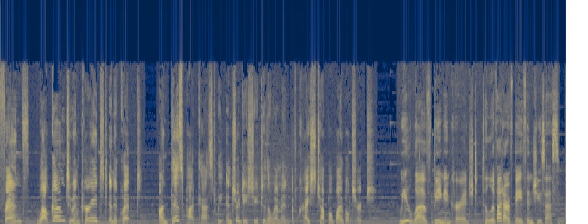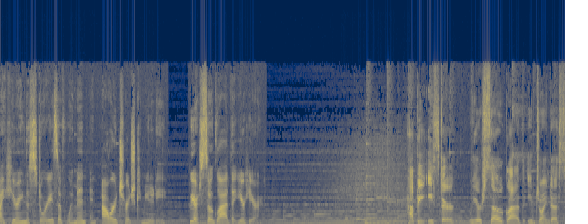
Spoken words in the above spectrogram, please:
friends. Welcome to Encouraged and Equipped. On this podcast, we introduce you to the women of Christ Chapel Bible Church. We love being encouraged to live out our faith in Jesus by hearing the stories of women in our church community. We are so glad that you're here. Happy Easter! We are so glad that you've joined us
